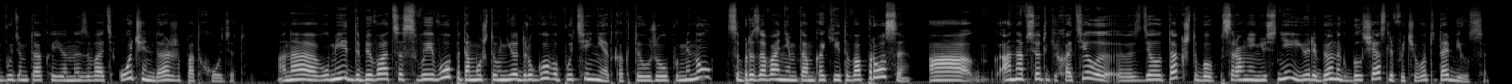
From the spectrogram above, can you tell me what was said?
будем так ее называть, очень даже подходит. Она умеет добиваться своего, потому что у нее другого пути нет, как ты уже упомянул. С образованием там какие-то вопросы, а она все-таки хотела э, сделать так, чтобы по сравнению с ней ее ребенок был счастлив и чего-то добился.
